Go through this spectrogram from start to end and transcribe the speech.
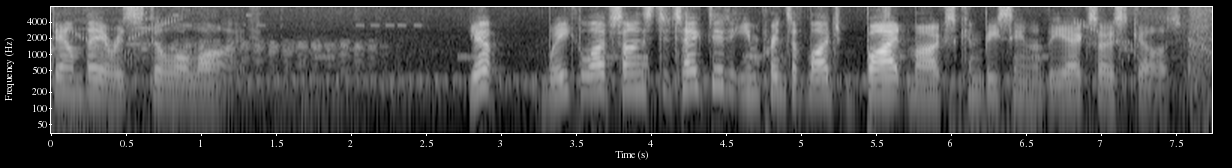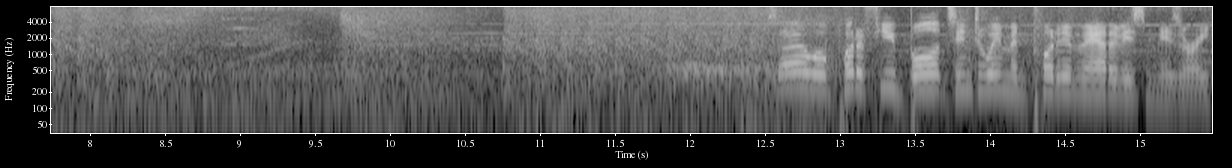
down there is still alive. Yep, weak life signs detected. Imprints of large bite marks can be seen on the exoskeleton. So we'll put a few bullets into him and put him out of his misery.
